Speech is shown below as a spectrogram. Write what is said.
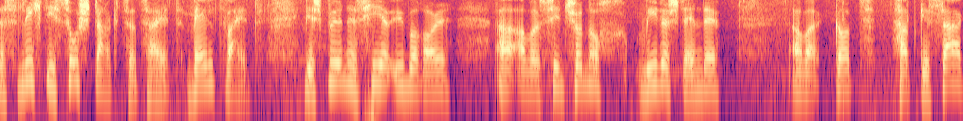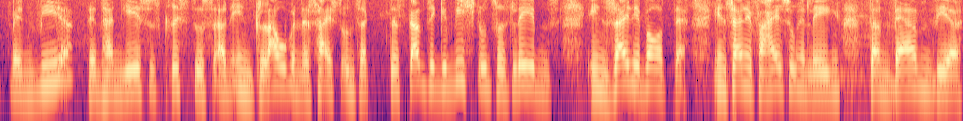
das Licht ist so stark zurzeit, weltweit. Wir spüren es hier überall, äh, aber es sind schon noch Widerstände. Aber Gott hat gesagt, wenn wir den Herrn Jesus Christus an ihn glauben, das heißt unser, das ganze Gewicht unseres Lebens in seine Worte, in seine Verheißungen legen, dann werden wir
